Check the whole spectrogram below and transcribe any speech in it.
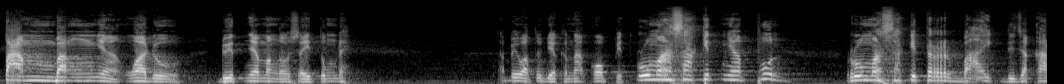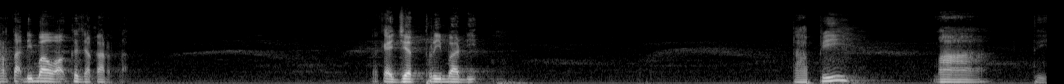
tambangnya. Waduh duitnya mah nggak usah hitung deh tapi waktu dia kena covid rumah sakitnya pun rumah sakit terbaik di Jakarta dibawa ke Jakarta pakai jet pribadi tapi mati.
